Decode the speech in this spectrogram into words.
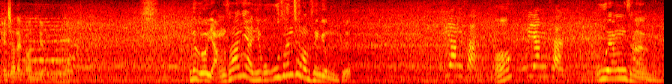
괜찮을 것 같아요. 근데 그거 양산이 아니고 우산처럼 생겼는데? 우양산. 어? 우양산. 우양산.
